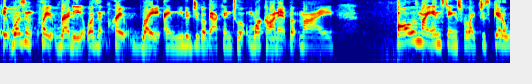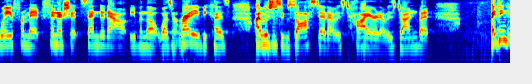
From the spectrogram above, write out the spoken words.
it wasn't quite ready. It wasn't quite right. I needed to go back into it and work on it. But my all of my instincts were like just get away from it, finish it, send it out, even though it wasn't ready because I was just exhausted. I was tired. I was done. But I think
